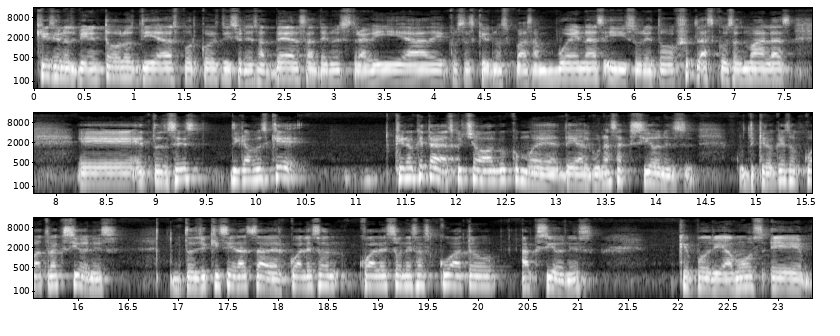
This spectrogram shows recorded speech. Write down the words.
que se nos vienen todos los días por condiciones adversas de nuestra vida, de cosas que nos pasan buenas y sobre todo las cosas malas. Eh, entonces, digamos que creo que te había escuchado algo como de, de algunas acciones, creo que son cuatro acciones entonces yo quisiera saber cuáles son, cuáles son esas cuatro acciones que podríamos eh,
